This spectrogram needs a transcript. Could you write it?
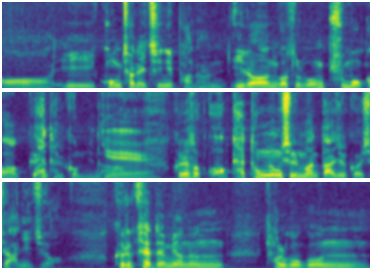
어, 이 공천에 진입하는 이런 것을 보면 규모가 꽤 될 겁니다. 예. 그래서 꼭 대통령실만 따질 것이 아니죠. 그렇게 되면은 결국은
